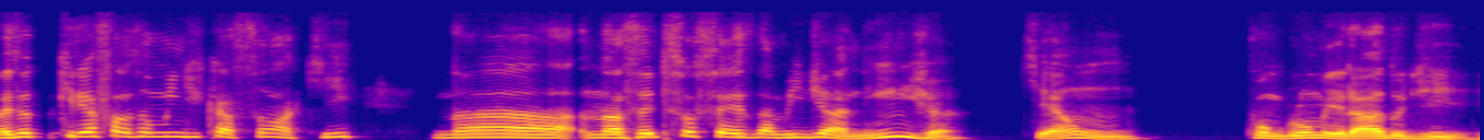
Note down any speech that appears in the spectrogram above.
Mas eu queria fazer uma indicação aqui na, nas redes sociais da Mídia Ninja, que é um conglomerado de,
